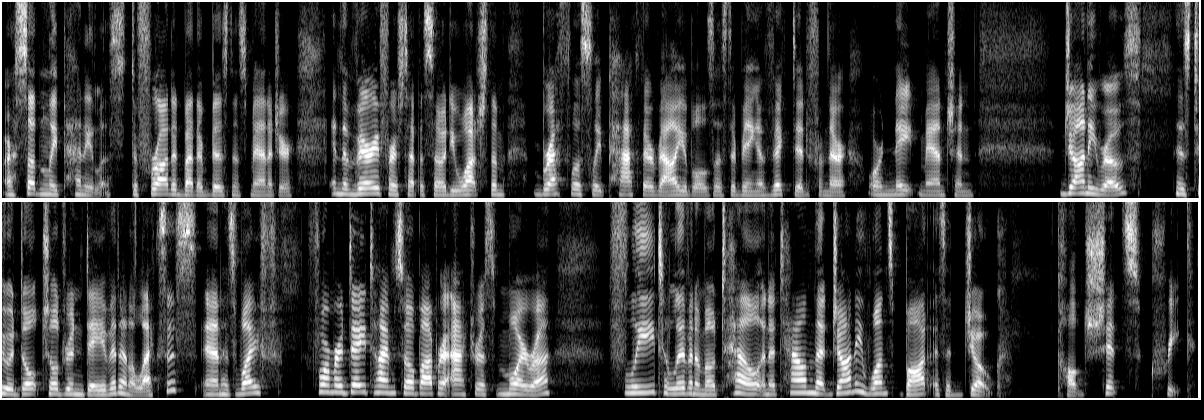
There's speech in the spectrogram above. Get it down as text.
are suddenly penniless, defrauded by their business manager. In the very first episode, you watch them breathlessly pack their valuables as they're being evicted from their ornate mansion. Johnny Rose, his two adult children, David and Alexis, and his wife, former daytime soap opera actress Moira, flee to live in a motel in a town that Johnny once bought as a joke called Schitt's Creek.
